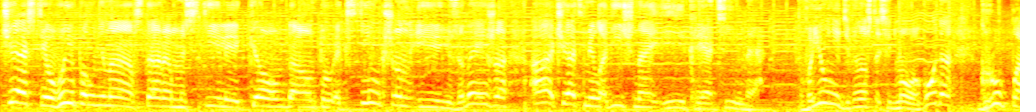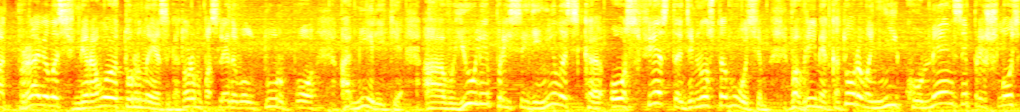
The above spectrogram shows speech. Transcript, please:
часть выполнена в старом стиле Countdown to Extinction и Euthanasia, а часть мелодичная и креативная. В июне 97 года группа отправилась в мировое турне, за которым последовал тур по Америке, а в июле присоединилась к Озфест 98, во время которого Нику Мензе пришлось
